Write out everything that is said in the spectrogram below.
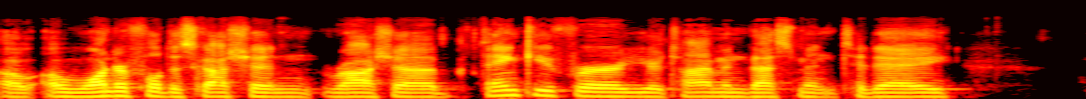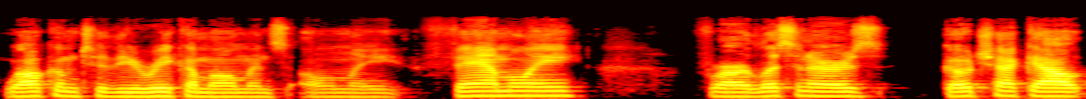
a, a, wonderful discussion, Rasha. Thank you for your time investment today. Welcome to the Eureka Moments Only family. For our listeners, go check out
